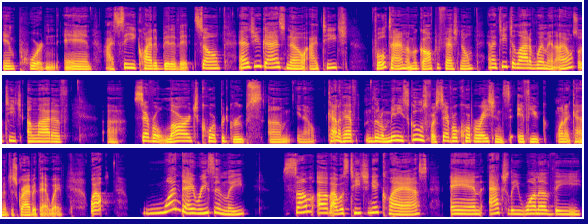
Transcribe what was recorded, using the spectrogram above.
important. And I see quite a bit of it. So, as you guys know, I teach full time. I'm a golf professional and I teach a lot of women. I also teach a lot of uh, several large corporate groups, um, you know, kind of have little mini schools for several corporations, if you want to kind of describe it that way. Well, one day recently, some of, I was teaching a class and actually one of the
